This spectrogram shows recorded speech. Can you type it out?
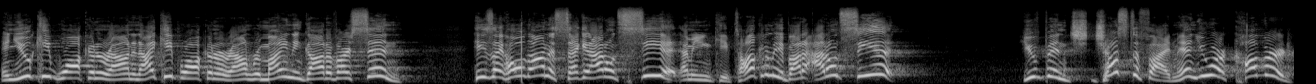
And you keep walking around, and I keep walking around reminding God of our sin. He's like, hold on a second, I don't see it. I mean, you can keep talking to me about it, I don't see it. You've been justified, man. You are covered.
